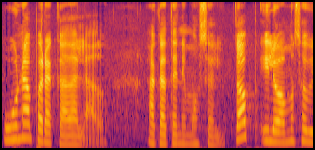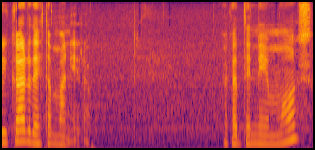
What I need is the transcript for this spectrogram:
Una para cada lado. Acá tenemos el top y lo vamos a ubicar de esta manera. Acá tenemos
